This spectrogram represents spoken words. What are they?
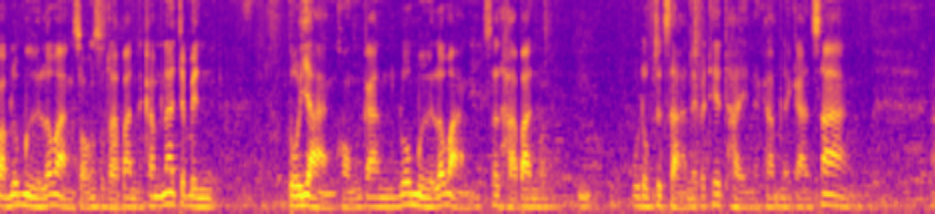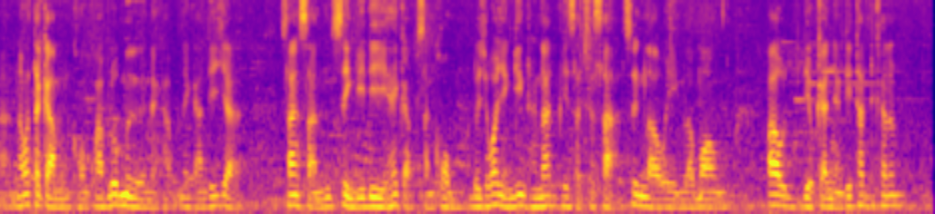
ความร่วมมือระหว่างสองสถาบันนะครับน่าจะเป็นตัวอย่างของการร่วมมือระหว่างสถาบันอุดมศึกษาในประเทศไทยนะครับในการสร้าง นวัตกรรมของความร่วมมือนะครับในการที่จะสร้างสรรค์สิ่งดีๆ ให้กับสังคม โดยเฉพาะอย่างยิ่งทางด้านเภสัชศาสตร์ ซึ่งเราเองเรามองเป้าเดียวกันอย่างที่ท่านคณะบ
